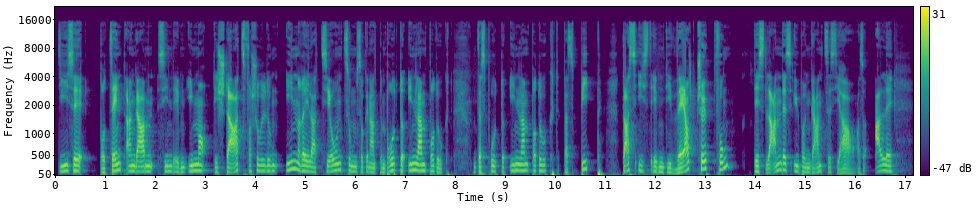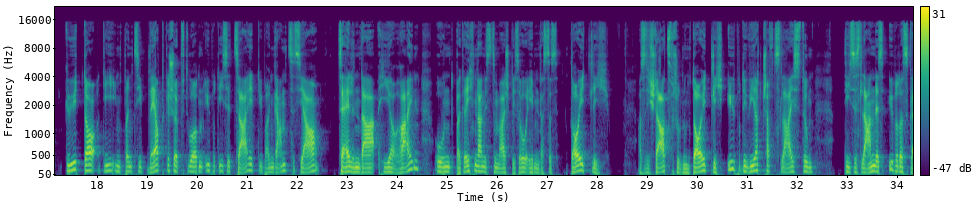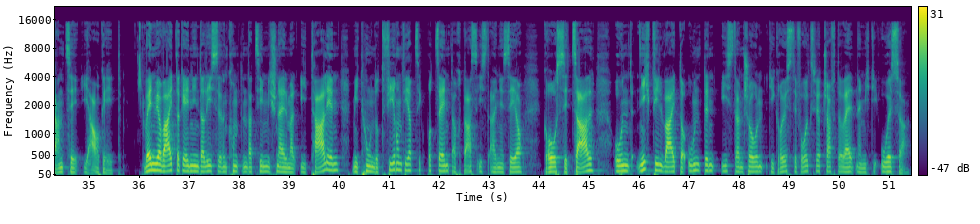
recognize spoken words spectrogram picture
Diese Prozentangaben sind eben immer die Staatsverschuldung in Relation zum sogenannten Bruttoinlandprodukt. Und das Bruttoinlandprodukt, das BIP, das ist eben die Wertschöpfung des Landes über ein ganzes Jahr. Also alle Güter, die im Prinzip wertgeschöpft wurden über diese Zeit, über ein ganzes Jahr, zählen da hier rein. Und bei Griechenland ist zum Beispiel so eben, dass das deutlich, also die Staatsverschuldung deutlich über die Wirtschaftsleistung dieses Landes über das ganze Jahr geht. Wenn wir weitergehen in der Liste, dann kommt dann da ziemlich schnell mal Italien mit 144 Prozent. Auch das ist eine sehr große Zahl. Und nicht viel weiter unten ist dann schon die größte Volkswirtschaft der Welt, nämlich die USA.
